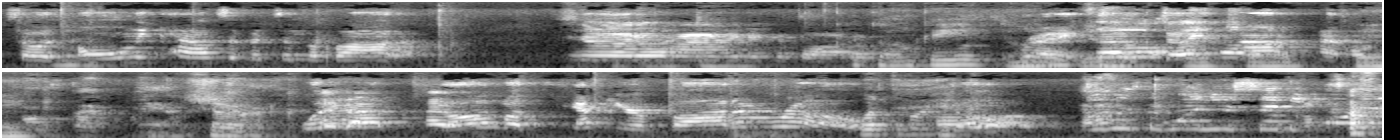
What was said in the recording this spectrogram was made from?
so it mm. only counts if it's in the bottom. No, I don't have it in the bottom. Donkey. Right. So it does Shark. not count. Pig. Shark. What about dog? Let's check your bottom row What the for heck? dog. what was the one you said F, before?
